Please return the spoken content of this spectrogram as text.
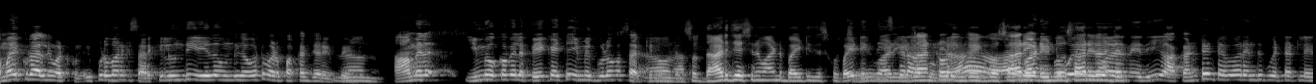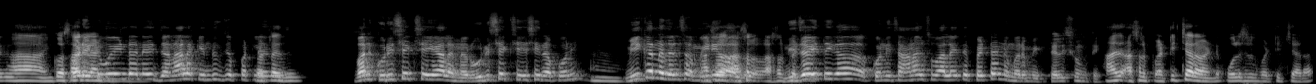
అమాయకురాల్ని పట్టుకుంది ఇప్పుడు మనకి సర్కిల్ ఉంది ఏదో ఉంది కాబట్టి వాడు పక్కకు జరిగిపోయింది ఆమె ఈమె ఒకవేళ ఫేక్ అయితే ఈమెకు కూడా ఒక సర్కిల్ అసలు దాడి చేసిన వాడిని బయటికి తీసుకొచ్చి బయటికి అనేది ఆ కంటెంట్ ఎవరు ఎందుకు పెట్టట్లేదు? ఇంకోసారి అనేది జనాలకు ఎందుకు చెప్పట్లేదు. వాడిని కురిసెక్ చేయాలన్నారు. ఉరిసెక్ చేసి రపోని ఉమ్. మీకన్నా తెలుసా మీడియా అసలు? అసలు నిజాయితీగా కొన్ని ఛానల్స్ వాళ్ళైతే పెట్టండి మరి మీకు తెలిసి ఉంటే అసలు పట్టించారా అండి? పోలీసులకు పట్టించారా?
